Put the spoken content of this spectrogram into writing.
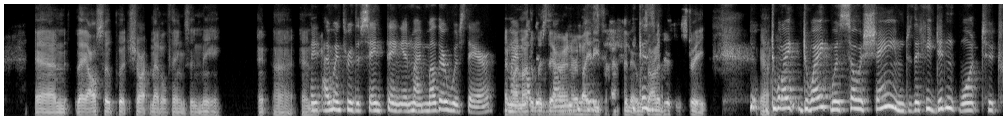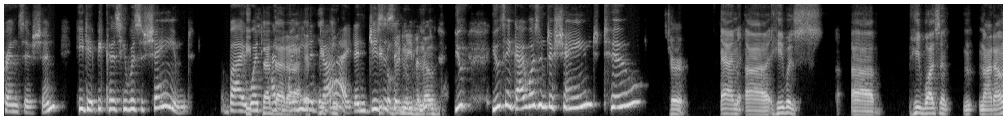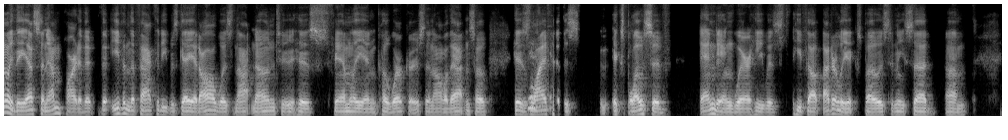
and they also put sharp metal things in me." Uh, and I, I, went through the same thing, and my mother was there. And my, my mother was there, and her lady friend, and it was on a busy street. Yeah. Dwight Dwight was so ashamed that he didn't want to transition. He did because he was ashamed by he what that, the way uh, he had people, died. And Jesus said, didn't even know. You you think I wasn't ashamed too? Sure. And uh, he was uh, he wasn't not only the S and M part of it, the, even the fact that he was gay at all was not known to his family and coworkers and all of that, and so his yeah. life had this explosive ending where he was he felt utterly exposed, and he said, um,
